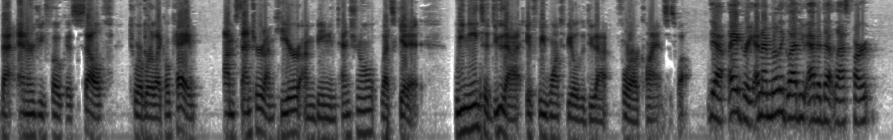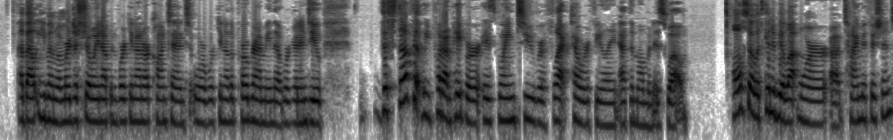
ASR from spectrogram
that energy focused self to where we're like, okay, I'm centered, I'm here, I'm being intentional, let's get it. We need to do that if we want to be able to do that for our clients as well. Yeah, I agree. And I'm really glad you added that last part about even when we're just showing up and working on our content or working on the programming that we're going to do. The stuff that we put on paper is going to reflect how we're feeling at the moment as well. Also, it's going to be a lot more uh, time efficient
